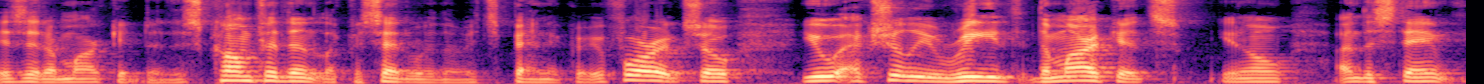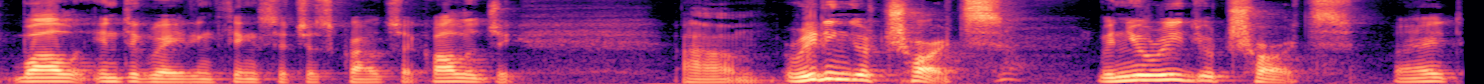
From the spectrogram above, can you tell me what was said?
is it a market that is confident? Like I said, whether it's panic or euphoric. So you actually read the markets, you know, understand while integrating things such as crowd psychology. Um, reading your charts. When you read your charts, right,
